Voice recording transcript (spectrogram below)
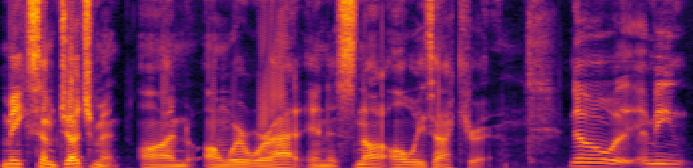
make some judgment on on where we're at and it's not always accurate. No, I mean,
